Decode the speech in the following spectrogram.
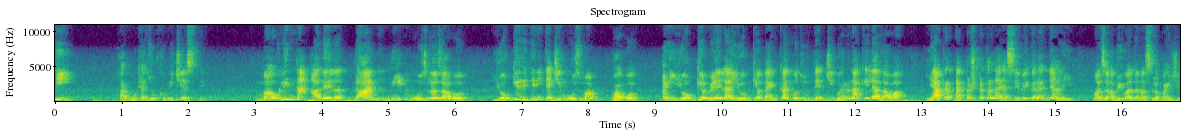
ती फार मोठ्या जोखमीची असते. माऊलींना आलेलं दान नीट मोजलं जावं. योग्य रीतीने त्याची मोजमाप व्हावं. आणि योग्य वेळेला योग्य बँकांमधून त्यांची भरणा केल्या जावा याकरता कष्ट करणाऱ्या सेवेकऱ्यांनाही माझं अभिवादन असलं पाहिजे.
